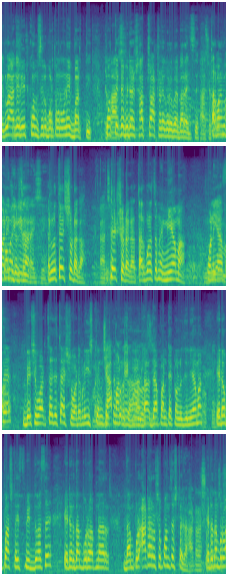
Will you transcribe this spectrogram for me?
এগুলো আগে রেট কম ছিল বর্তমান অনেক বাড়তি। প্রত্যেকটা বিটার সাতশো আটশো টাকা করে বাড়াইছে। আচ্ছা, তারপর আমি কমাই দিচ্ছি এটা হলো তেইশশো টাকা। আচ্ছা। তেইশশো টাকা। তারপর আছে আপনার নিয়ামা। অনেক আছে বেশি ওয়াট চাই যে চারশো ওয়াট এবার স্ট্যান্ড মানে করেছে হ্যাঁ, জাপান টেকনোলজি নিয়ামা এটাও পাঁচটা স্পিড দেওয়া আছে এটার দাম পুরো আপনার দাম পুরো আঠারোশো পঞ্চাশ টাকা। এটার দাম পুরো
